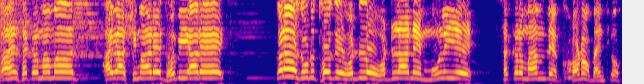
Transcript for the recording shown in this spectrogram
વાહે સકર મામદ, આવ્યા સીમાડે ધોબી આરે. કળા જુડથો જે વડલો વડલાને મૂળીએ સકર મામદે ઘોડો બાંધ્યો.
